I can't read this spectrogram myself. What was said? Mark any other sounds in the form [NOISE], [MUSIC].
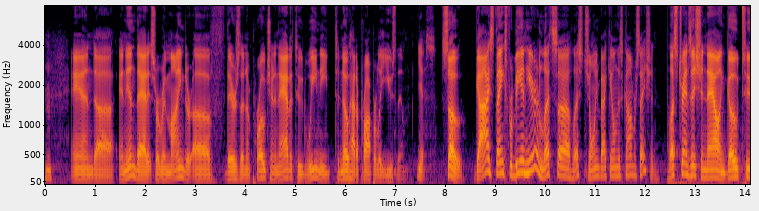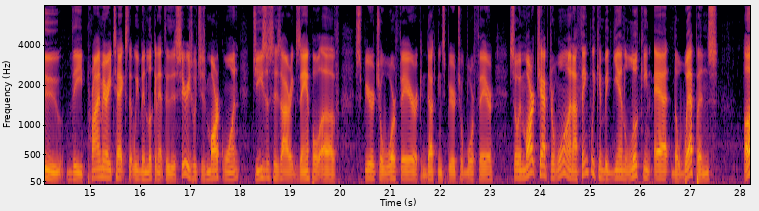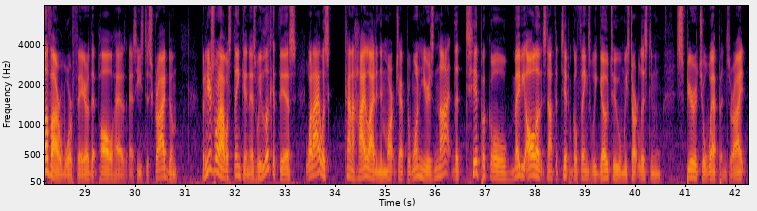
And uh, and in that, it's a reminder of there's an approach and an attitude we need to know how to properly use them. Yes. So, guys, thanks for being here, and let's uh, let's join back in on this conversation. Let's transition now and go to the primary text that we've been looking at through this series, which is Mark one. Jesus is our example of spiritual warfare or conducting spiritual warfare. So, in Mark chapter one, I think we can begin looking at the weapons of our warfare that Paul has, as he's described them. But here's what I was thinking as we look at this. What I was kind of highlighting in Mark chapter 1 here is not the typical, maybe all of it's not the typical things we go to when we start listing spiritual weapons, right?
